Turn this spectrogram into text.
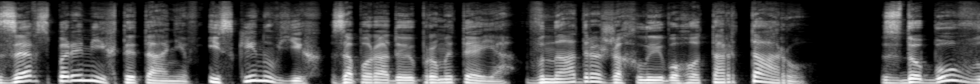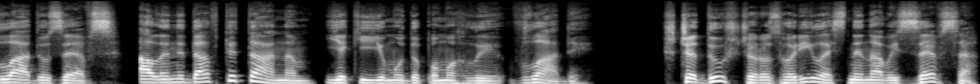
Зевс переміг титанів і скинув їх за порадою Прометея в надра жахливого тартару. Здобув владу Зевс, але не дав титанам, які йому допомогли влади. Ще дужче розгорілась ненависть Зевса,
